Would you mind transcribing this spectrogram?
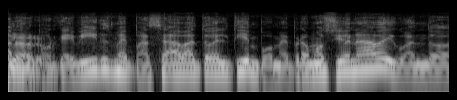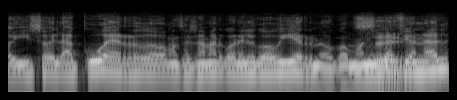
Claro. Porque Virs me pasaba todo el tiempo, me promocionaba y cuando hizo el acuerdo, vamos a llamar con el gobierno comunicacional,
